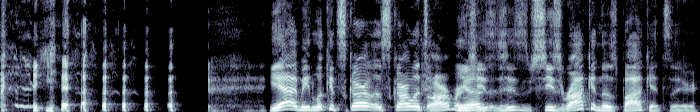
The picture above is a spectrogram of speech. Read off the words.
yeah. Yeah, I mean, look at Scarlett Scarlett's armor. Yeah. She's she's she's rocking those pockets there.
